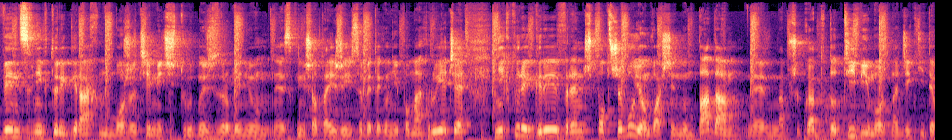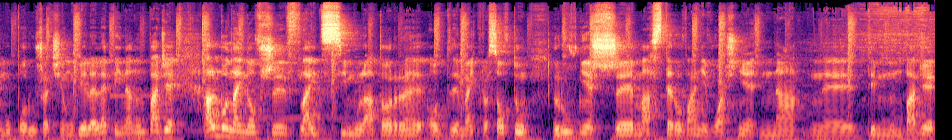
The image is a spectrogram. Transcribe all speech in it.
więc w niektórych grach możecie mieć trudność w zrobieniu e, screenshota, jeżeli sobie tego nie pomakrujecie. Niektóre gry wręcz potrzebują właśnie numpada, e, na przykład do Tibi można dzięki temu poruszać się wiele lepiej na numpadzie, albo najnowszy Flight Simulator e, od Microsoftu również ma sterowanie właśnie na tym numpadzie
